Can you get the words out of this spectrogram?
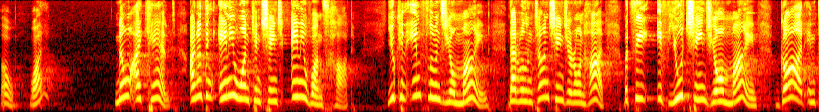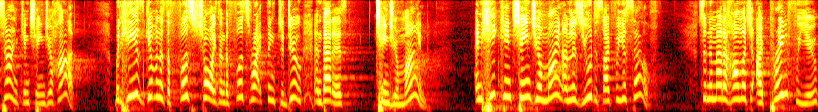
Oh, what? No, I can't. I don't think anyone can change anyone's heart. You can influence your mind, that will in turn change your own heart. But see, if you change your mind, God in turn can change your heart. But He has given us the first choice and the first right thing to do, and that is change your mind. And He can't change your mind unless you decide for yourself. So, no matter how much I pray for you,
